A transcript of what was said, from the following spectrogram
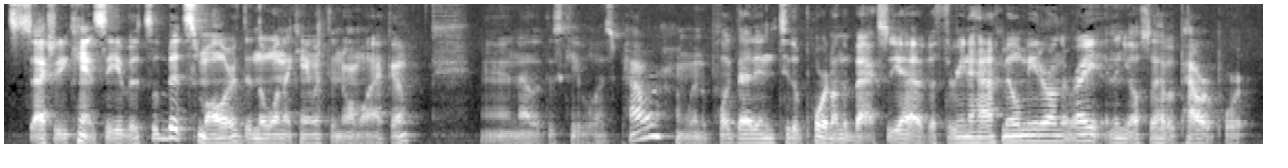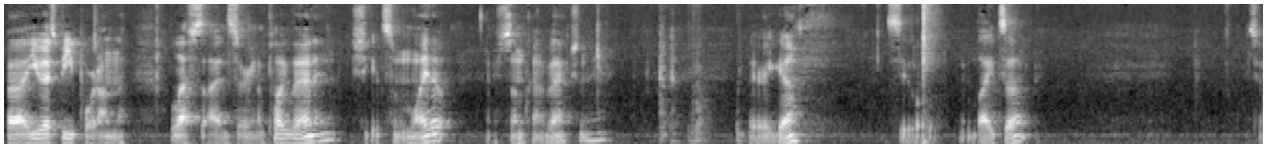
it's actually you can't see it, but it's a bit smaller than the one that came with the normal Echo. And now that this cable has power, I'm going to plug that into the port on the back. So you have a three and a half millimeter on the right, and then you also have a power port, uh, USB port on the left side. So we're going to plug that in. You Should get some light up. There's some kind of action here. There we go. See the little, it lights up. So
